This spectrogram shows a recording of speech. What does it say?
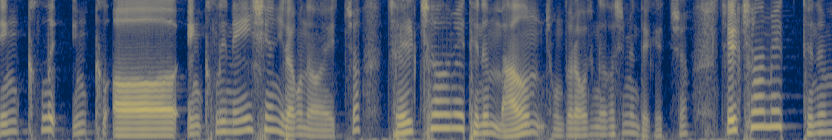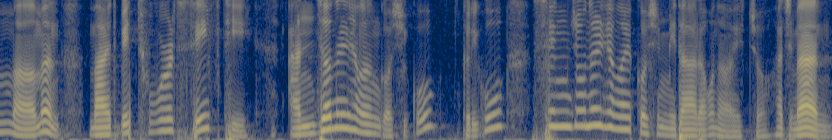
incli, incl, 어, inclination이라고 나와 있죠. 제일 처음에 드는 마음 정도라고 생각하시면 되겠죠. 제일 처음에 드는 마음은 might be towards safety. 안전을 향한 것이고 그리고 생존을 향할 것입니다. 라고 나와 있죠. 하지만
